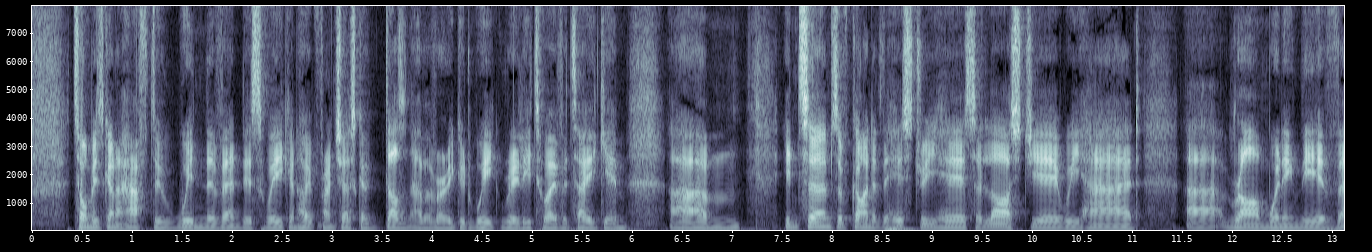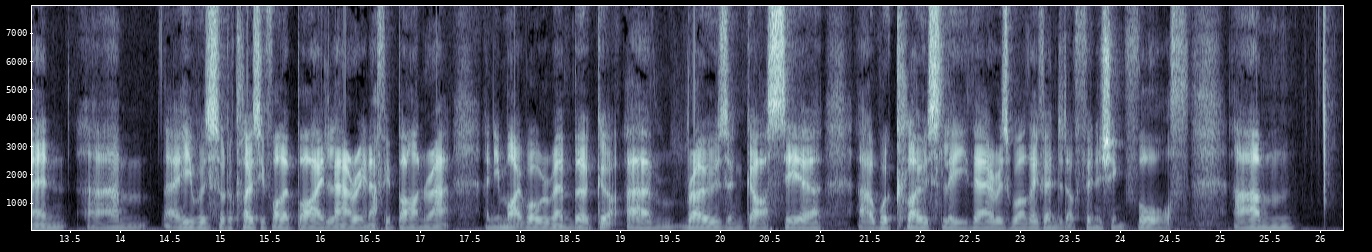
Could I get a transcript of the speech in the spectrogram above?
Tommy's going to have to win the event this week and hope Francesco doesn't have a very good week really to overtake him. Um, in terms of kind of the history here, so last year we had uh, Rahm winning the event. Um, uh, he was sort of closely followed by Lowry and Aphibarnrat. And you might well remember uh, Rose and Garcia uh, were closely there as well. They've ended up finishing fourth. Um,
